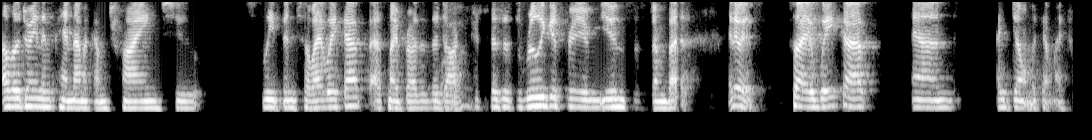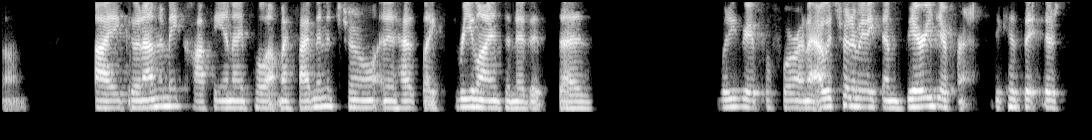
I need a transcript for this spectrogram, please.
Although during the pandemic, I'm trying to sleep until I wake up, as my brother, the wow. doctor, says it's really good for your immune system. But, anyways, so I wake up and I don't look at my phone. I go down to make coffee and I pull out my five minute journal and it has like three lines in it. It says, What are you grateful for? And I always try to make them very different because they, there's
